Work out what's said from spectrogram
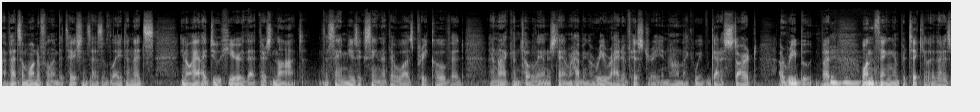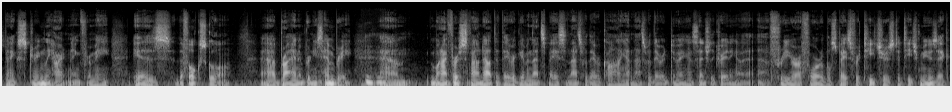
I've had some wonderful invitations as of late, and it's you know I, I do hear that there's not the same music scene that there was pre-COVID, and I can totally understand we're having a rewrite of history. You know, like we've got to start a reboot. But mm-hmm. one thing in particular that has been extremely heartening for me is the folk school. Uh, Brian and Bernice Hembree. Mhm. Um, when I first found out that they were given that space and that's what they were calling it and that's what they were doing, essentially creating a, a free or affordable space for teachers to teach music,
